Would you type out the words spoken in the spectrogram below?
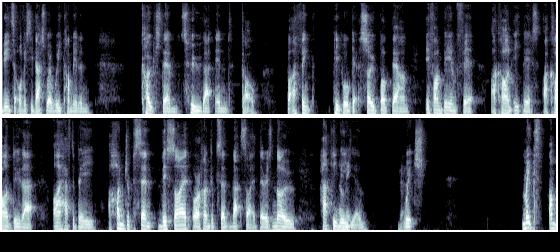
need to obviously that's where we come in and coach them to that end goal. But i think people get so bogged down if i'm being fit i can't eat this i can't do that i have to be 100% this side or 100% that side. There is no happy medium Yeah. which makes I'm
